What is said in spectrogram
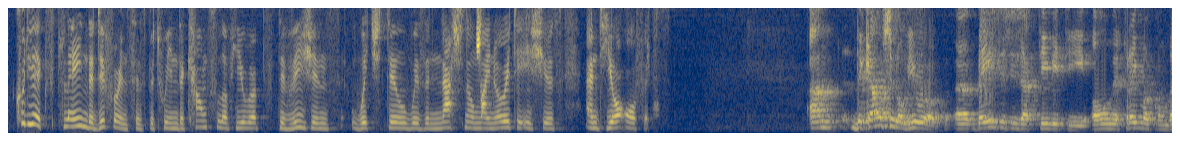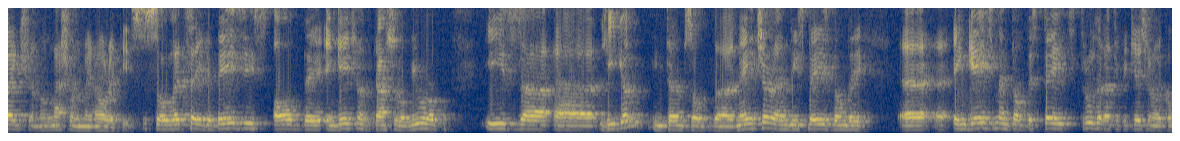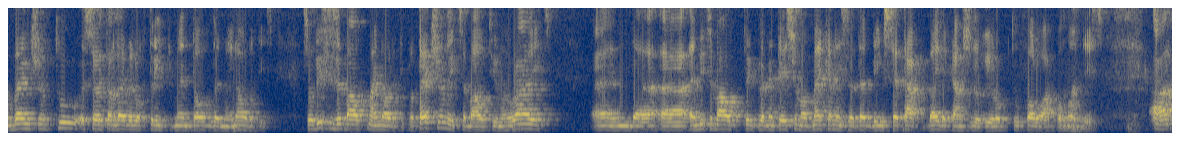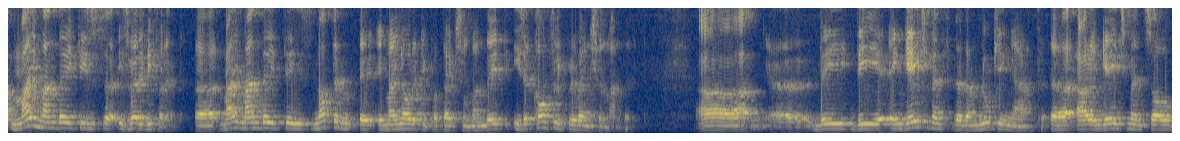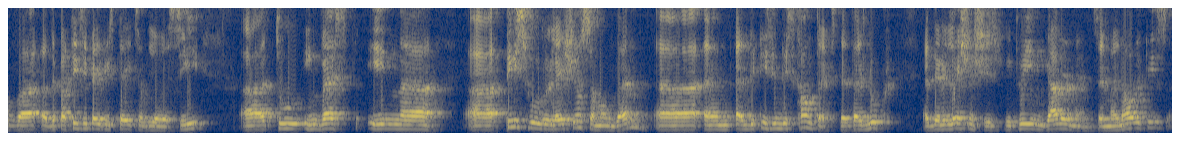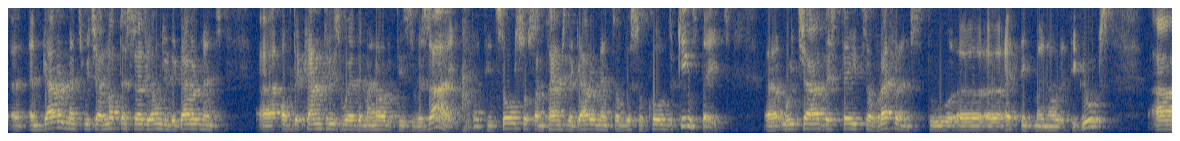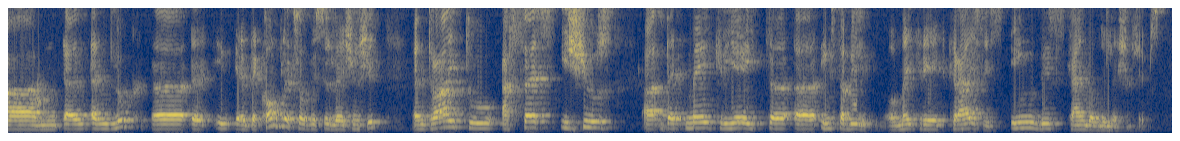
Could you explain the differences between the Council of Europe's divisions, which deal with the national minority issues, and your office? Um, the Council of Europe uh, bases its activity on a framework convention on national minorities. So let's say the basis of the engagement of the Council of Europe is uh, uh, legal in terms of uh, nature and is based on the uh, uh, engagement of the states through the ratification of the convention to a certain level of treatment of the minorities. So this is about minority protection, it's about human rights, and, uh, uh, and it's about the implementation of mechanisms that are being set up by the Council of Europe to follow up on all this. Uh, my mandate is, uh, is very different. Uh, my mandate is not a, a, minority protection mandate, is a conflict prevention mandate. Uh, the, the engagements that I'm looking at are engagements of the participating states of the OSCE to invest in uh, peaceful relations among them, uh, and, and it is in this context that I look at the relationships between governments and minorities, and, and governments which are not necessarily only the governments uh, of the countries where the minorities reside, but it's also sometimes the governments of the so-called kin states, uh, which are the states of reference to uh, ethnic minority groups. Um, and, and look at the complex of this relationship and try to assess issues uh, that may create uh, uh, instability or may create crisis in this kind of relationships.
